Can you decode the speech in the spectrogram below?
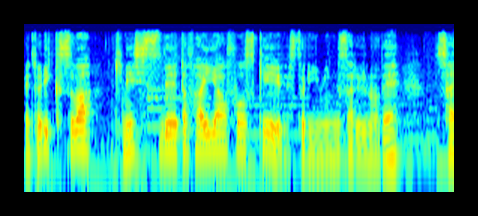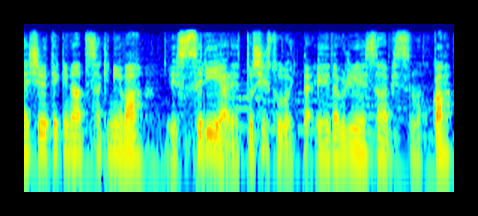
メトリックスはキネシスデータ Fireforce 経由でストリーミングされるので、最終的な宛先には S3 や Redshift といった AWS サービスのほか、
